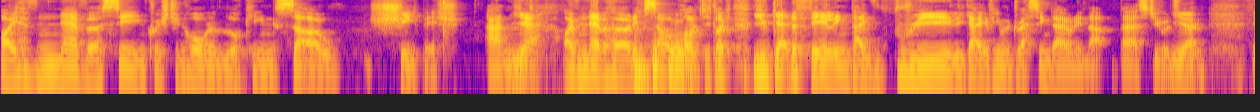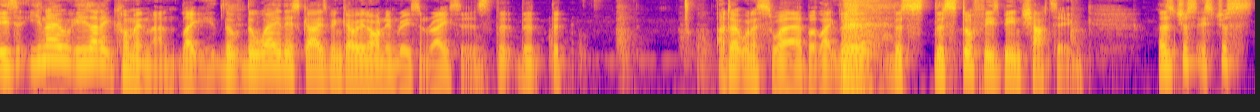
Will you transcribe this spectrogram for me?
I have never seen Christian Horner looking so sheepish. And Yeah. I've never heard him so apologetic. Like you get the feeling they really gave him a dressing down in that uh, stewards Yeah. room. He's you know he's had it coming, man. Like the the way this guy's been going on in recent races, the the the. I don't want to swear, but like the the the stuff he's been chatting, there's just it's just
